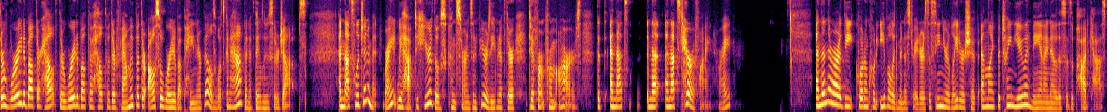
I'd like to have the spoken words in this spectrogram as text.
they're worried about their health. They're worried about the health of their family, but they're also worried about paying their bills. What's going to happen if they lose their jobs? And that's legitimate, right? We have to hear those concerns and fears, even if they're different from ours. That, and that's, and that, and that's terrifying, right? And then there are the quote unquote evil administrators, the senior leadership. And like between you and me, and I know this is a podcast,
